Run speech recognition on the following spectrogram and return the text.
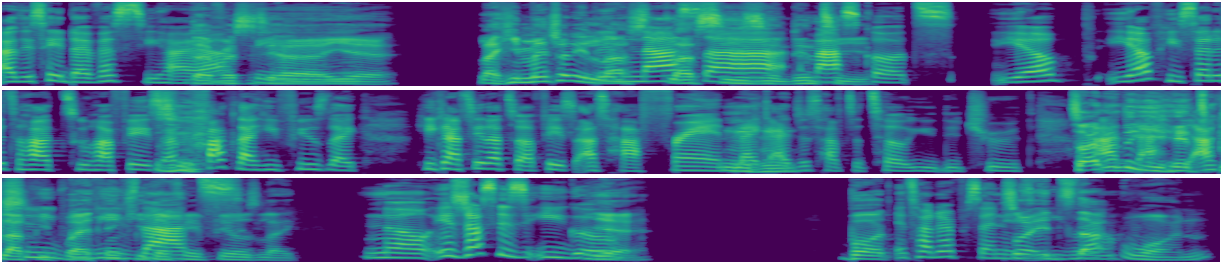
as they say diversity hire. diversity hire. Yeah, like he mentioned it The last NASA last season, didn't he? mascots. Yep, yep. He said it to her to her face, and the fact that he feels like he can say that to her face as her friend. Like I Mhm. just have to tell you the truth. So I don't and think he that he hates black people. I think he definitely feels like No, it's just his ego. yeah. But It's hundred percent. so it's that one,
